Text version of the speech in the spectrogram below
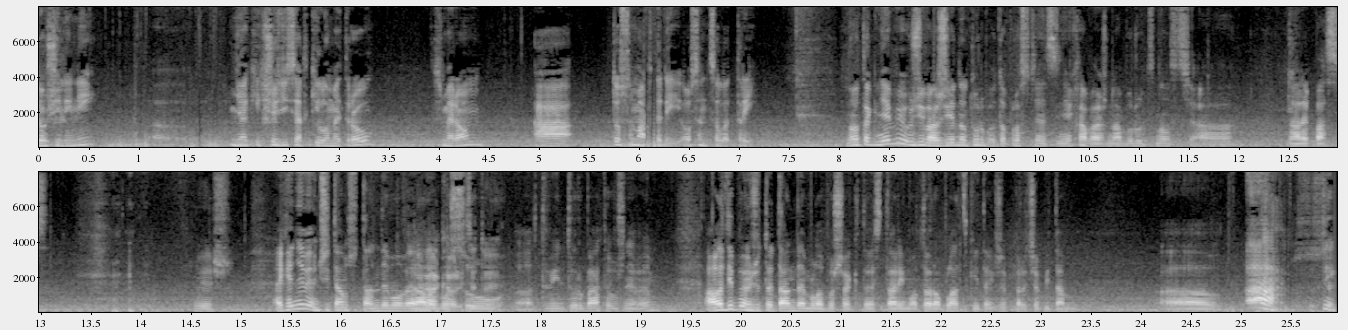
do Žiliny, e, nejakých 60 km, smerom a to som mal vtedy 8,3. No tak nevyužívaš jedno turbo, to proste si nechávaš na budúcnosť a na repas. Vieš. Aj keď neviem, či tam sú tandemové, No, alebo sú uh, twin turba, to už neviem. Ale typujem, že to je tandem, lebo však to je starý motor oplacký, takže prečo by tam... Uh, ah, ty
